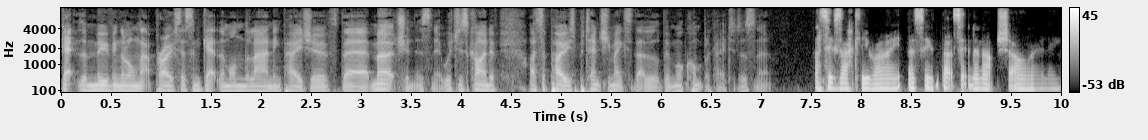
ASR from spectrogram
get them moving along that process and get them on the landing page of their merchant, isn't it? Which is kind of, I suppose, potentially makes it that a little bit more complicated, doesn't it? That's exactly right. That's that's it in a nutshell, really.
